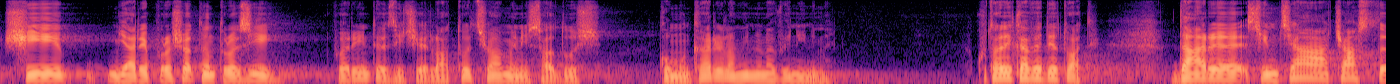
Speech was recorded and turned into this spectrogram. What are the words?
și mi-a reproșat într-o zi, părinte, zice, la toți oamenii s-a dus cu mâncare, la mine n-a venit nimeni. Cu toate că avea de toate dar uh, simțea această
